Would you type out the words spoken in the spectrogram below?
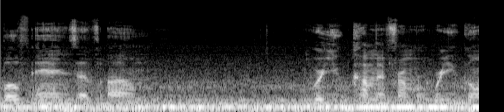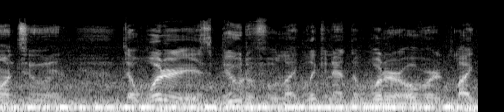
both ends of um where you coming from or where you going to, and the water is beautiful. Like looking at the water over like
